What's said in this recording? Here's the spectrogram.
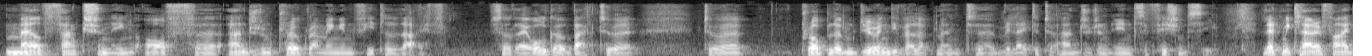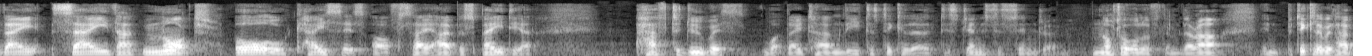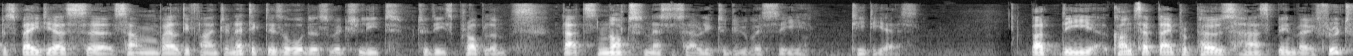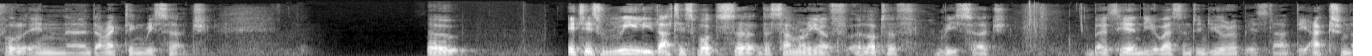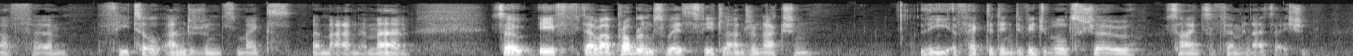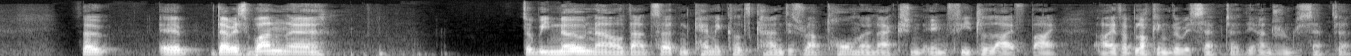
malfunctioning of uh, androgen programming in fetal life. So they all go back to a to a problem during development uh, related to androgen insufficiency. Let me clarify, they say that not all cases of, say, hyperspadia have to do with what they term the testicular dysgenesis syndrome. Not all of them. There are, in particular with hyperspadias, uh, some well-defined genetic disorders which lead to these problems. That's not necessarily to do with the TDS. But the concept I propose has been very fruitful in uh, directing research. So it is really, that is what's uh, the summary of a lot of research, both here in the US and in Europe, is that the action of um, fetal androgens makes a man a man. So if there are problems with fetal androgen action, the affected individuals show signs of feminization. So uh, there is one. Uh, so we know now that certain chemicals can disrupt hormone action in fetal life by either blocking the receptor, the androgen receptor,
